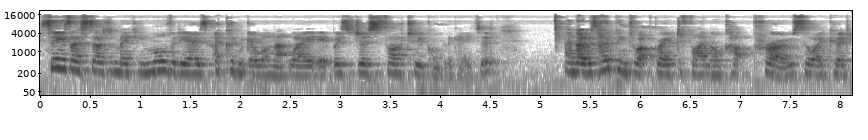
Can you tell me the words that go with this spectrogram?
Seeing as I started making more videos I couldn't go on that way, it was just far too complicated and I was hoping to upgrade to Final Cut Pro so I could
